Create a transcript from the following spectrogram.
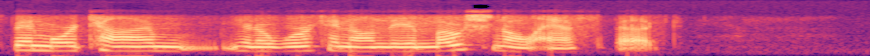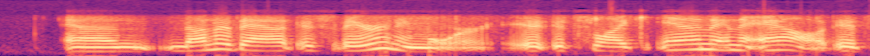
spend more time, you know, working on the emotional aspect. And none of that is there anymore. It, it's like in and out. It's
